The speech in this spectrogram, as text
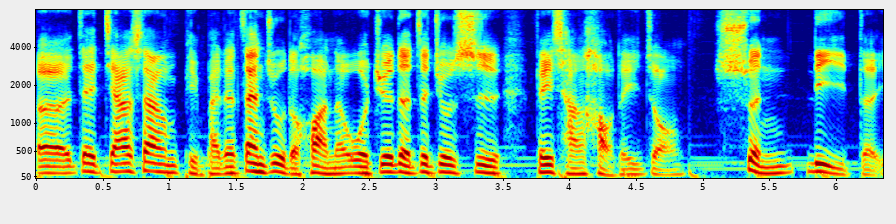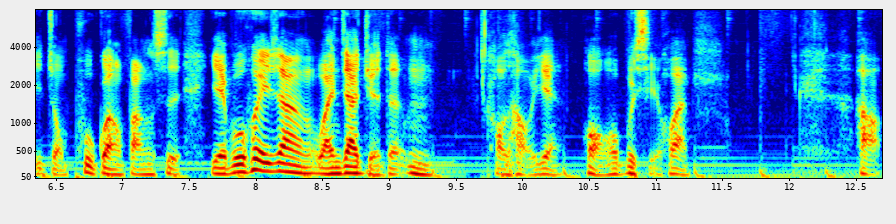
呃再加上品牌的赞助的话呢，我觉得这就是非常好的一种顺利的一种曝光方式，也不会让玩家觉得嗯好讨厌哦，我不喜欢。好。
